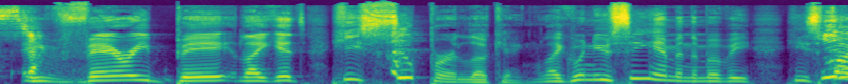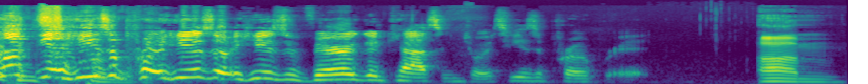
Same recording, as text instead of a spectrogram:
a very big like it's he's super looking. Like when you see him in the movie, he's He fucking look. Yeah, he's a pro. He is a. He is a very good casting choice. He is appropriate. Um,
